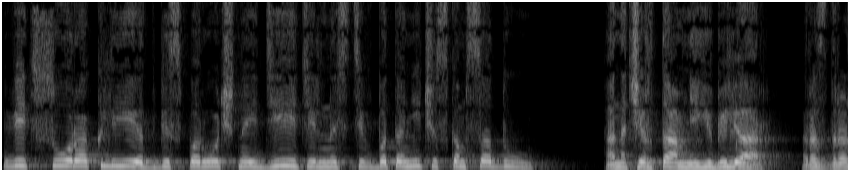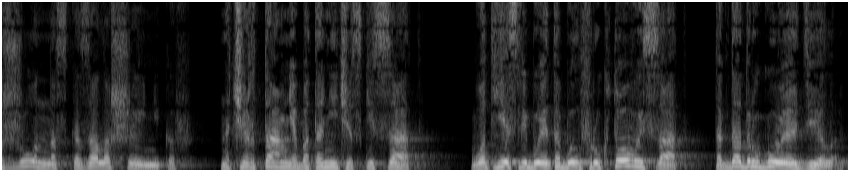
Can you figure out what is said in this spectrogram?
Ведь сорок лет беспорочной деятельности в ботаническом саду. А на черта мне юбиляр, раздраженно сказал Ошейников. На черта мне ботанический сад. Вот если бы это был фруктовый сад, тогда другое дело.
